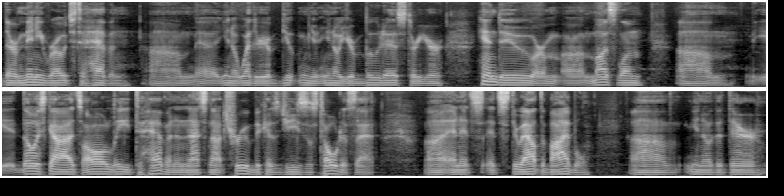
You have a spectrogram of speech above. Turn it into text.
there are many roads to heaven. Um, uh, you know, whether you're you know you're Buddhist or you're Hindu or uh, Muslim, um, those gods all lead to heaven, and that's not true because Jesus told us that, uh, and it's it's throughout the Bible. Um, you know that there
